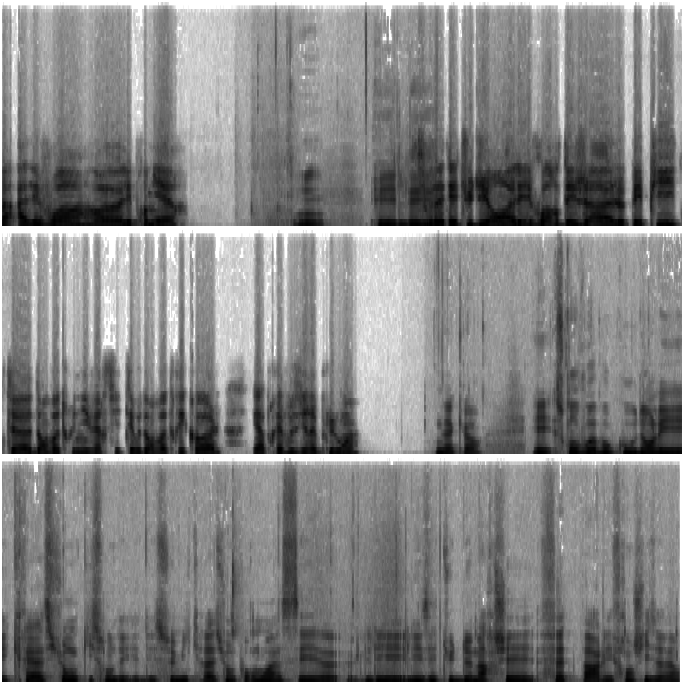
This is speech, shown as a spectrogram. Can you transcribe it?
bah, allez voir euh, les premières. Mmh. Si vous êtes étudiant, allez voir déjà le pépite euh, dans votre université ou dans votre école, et après vous irez plus loin. D'accord. Et ce qu'on voit beaucoup dans les créations qui sont des, semi-créations pour moi, c'est euh, les, études de marché faites par les franchiseurs.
